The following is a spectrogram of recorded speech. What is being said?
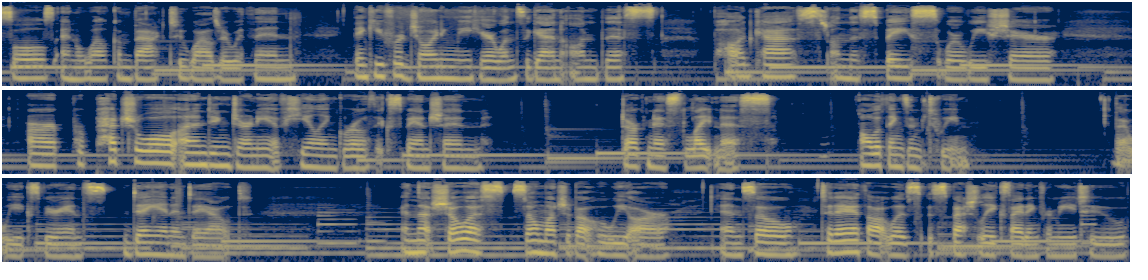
souls, and welcome back to Wilder Within. Thank you for joining me here once again on this podcast, on this space where we share our perpetual, unending journey of healing, growth, expansion, darkness, lightness, all the things in between that we experience day in and day out and that show us so much about who we are. And so today I thought was especially exciting for me to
